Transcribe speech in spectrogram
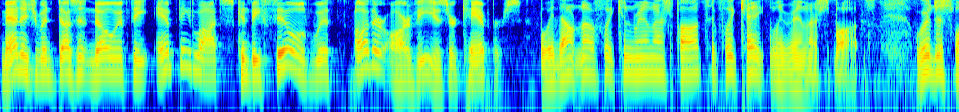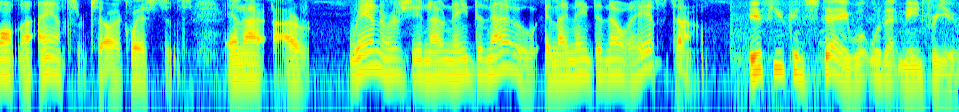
Management doesn't know if the empty lots can be filled with other RVs or campers. We don't know if we can rent our spots, if we can't rent our spots. We're just wanting an answer to our questions. And our, our renters, you know, need to know, and they need to know ahead of time. If you can stay, what will that mean for you?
